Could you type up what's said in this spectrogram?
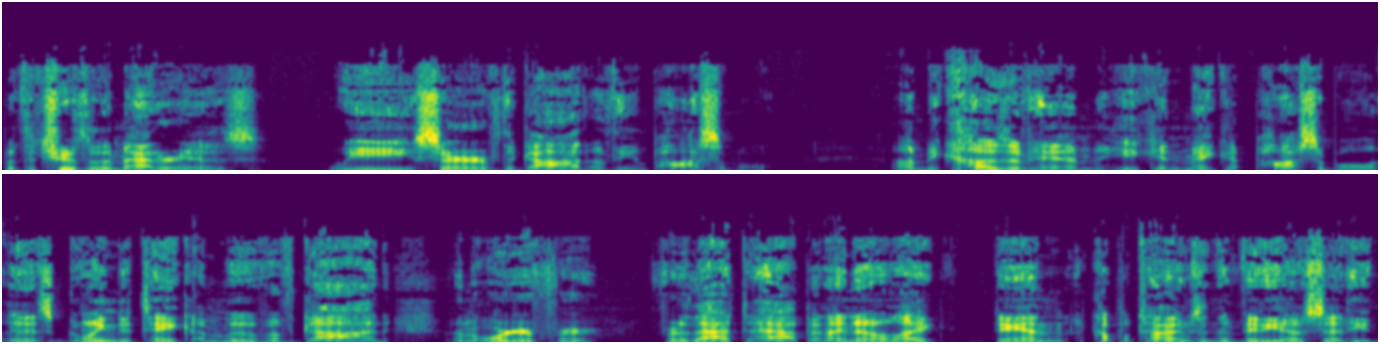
But the truth of the matter is, we serve the God of the impossible. Um, because of him, he can make it possible. And it's going to take a move of God in order for for that to happen. I know, like Dan, a couple times in the video said he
